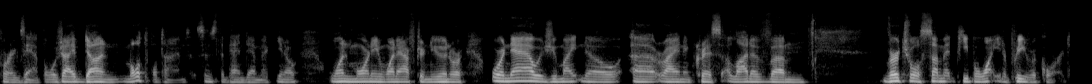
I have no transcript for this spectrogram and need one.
for example which i've done multiple times since the pandemic you know one morning one afternoon or or now as you might know uh, ryan and chris a lot of um, virtual summit people want you to pre-record.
